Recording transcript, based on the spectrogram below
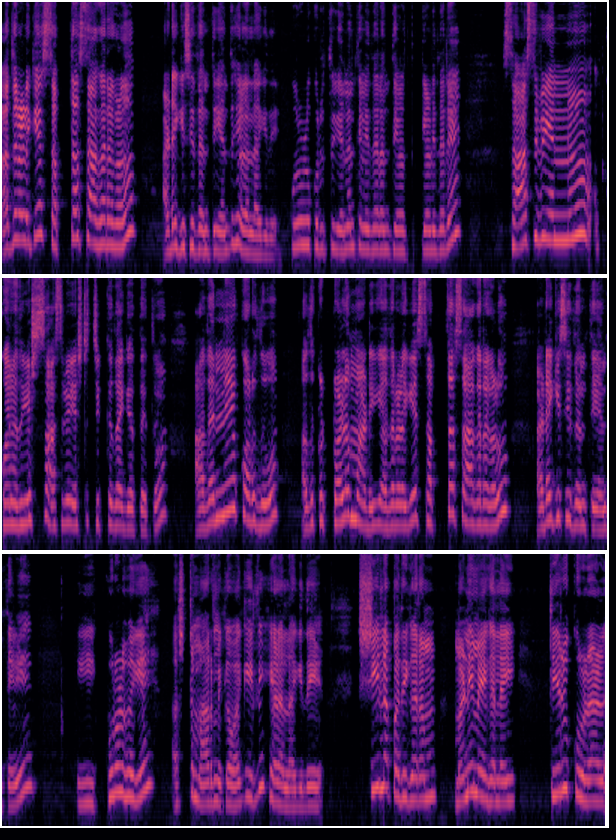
ಅದರೊಳಗೆ ಸಪ್ತ ಸಾಗರಗಳು ಅಡಗಿಸಿದಂತೆ ಎಂದು ಹೇಳಲಾಗಿದೆ. ಕುರುಳು ಕುರಿತು ಏನಂತ ಹೇಳಿದಾರೆ ಅಂತ ಕೇಳಿದರೆ ಸಾಸಿವೆಯನ್ನು ಕೊರೆದು, ಎಷ್ಟು ಸಾಸಿವೆ, ಎಷ್ಟು ಚಿಕ್ಕದಾಗಿರ್ತೈತೋ ಅದನ್ನೇ ಕೊರೆದು ಅದಕ್ಕೆ ಟೊಳ್ಳು ಮಾಡಿ ಅದರೊಳಗೆ ಸಪ್ತ ಸಾಗರಗಳು ಅಡಗಿಸಿದಂತೆ ಅಂತೇಳಿ ಈ ಕುರುಳು ಬಗ್ಗೆ ಅಷ್ಟು ಮಾರ್ಮಿಕವಾಗಿ ಇಲ್ಲಿ ಹೇಳಲಾಗಿದೆ. ಶೀಲಪದಿಗರಂ, ಮಣಿಮೇಘಲೈ, ತಿರುಕುಳಳ್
